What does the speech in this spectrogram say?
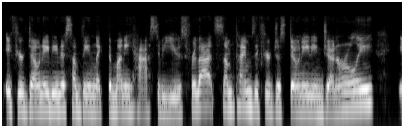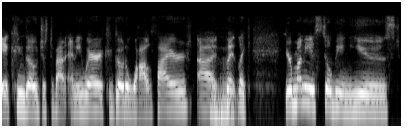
if you're donating to something like the money has to be used for that sometimes if you're just donating generally it can go just about anywhere it could go to wildfires uh, mm-hmm. but like your money is still being used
